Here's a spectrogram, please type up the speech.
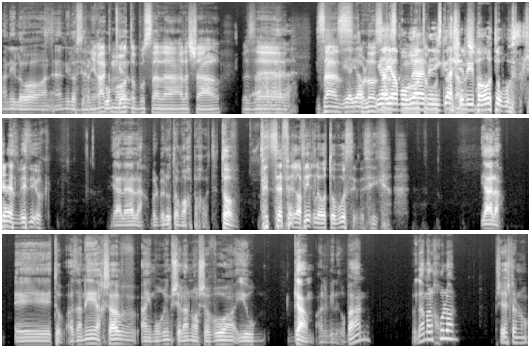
אני לא, אני- לא זה שיחקתי נראה כמו. אוטובוס על על השער, וזה אה, זז היה- או לא זז מי היה כמו מורה אוטובוס הנהיגה שלי השער. באוטובוס? כן, בדיוק. יאללה, יאללה, בלבלו את המוח פחות. טוב, בית ספר אוויר לאוטובוסים. יאללה. אה, טוב, אז אני עכשיו, ההימורים שלנו השבוע יהיו גם על וילרבן וגם על חולון, שיש לנו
